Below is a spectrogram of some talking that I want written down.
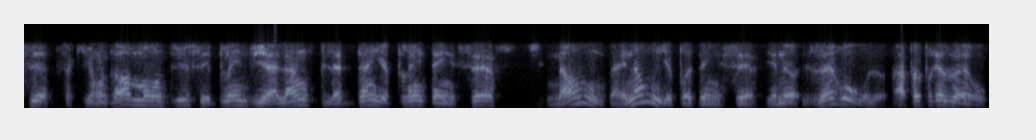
titres. Fait qu'ils ont dit, oh mon Dieu, c'est plein de violence, puis là-dedans, il y a plein d'inceste. Non, ben non, il n'y a pas d'inceste. Il y en a zéro, là, à peu près zéro.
